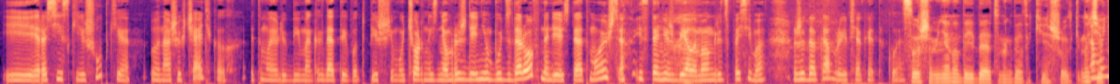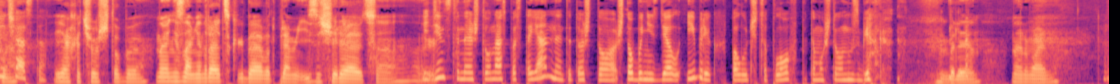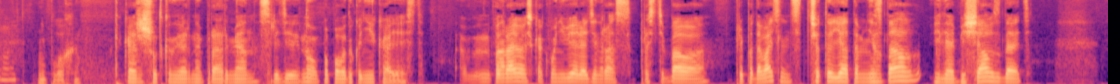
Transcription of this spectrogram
И российские шутки в наших чатиках это мое любимое, когда ты вот пишешь ему черный с днем рождения, будь здоров, надеюсь, ты отмоешься и станешь белым. И он говорит, спасибо, жидокабры и всякое такое. Слушай, меня надоедают иногда такие шутки. Ну, а мы типа, не часто. я хочу, чтобы... Ну, я не знаю, мне нравится, когда вот прям изощряются. э, Единственное, что у нас постоянно, это то, что что бы ни сделал Ибрик, получится плов, потому что он узбек. Блин, нормально. Вот. Неплохо. Такая же шутка, наверное, про армян среди... Ну, по поводу коньяка есть. Понравилось, как в универе один раз простебала преподавательница. Что-то я там не сдал или обещал сдать.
